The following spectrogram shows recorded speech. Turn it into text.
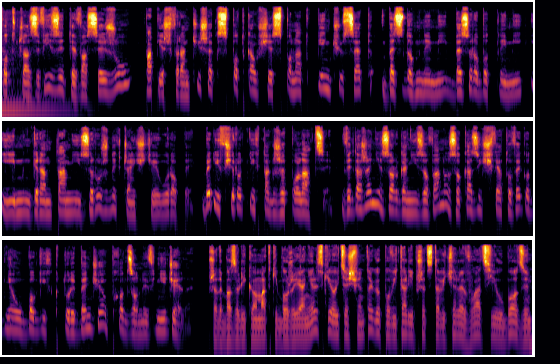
Podczas wizyty w Asyżu papież Franciszek spotkał się z ponad 500 bezdomnymi, bezrobotnymi i imigrantami z różnych części Europy. Byli wśród nich także Polacy. Wydarzenie zorganizowano z okazji Światowego Dnia Ubogich, który będzie obchodzony w niedzielę. Przed Bazyliką Matki Bożej Anielskiej Ojca Świętego powitali przedstawiciele władz i ubodzy.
